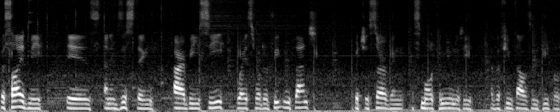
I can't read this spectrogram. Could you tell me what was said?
Beside me is an existing RBC wastewater treatment plant, which is serving a small community of a few thousand people.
